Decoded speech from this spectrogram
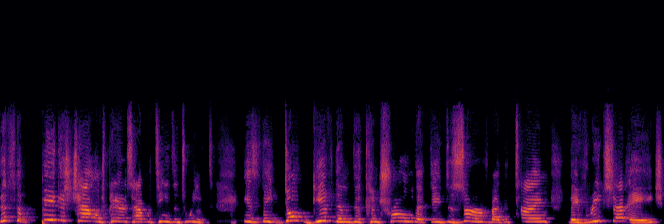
That's the biggest challenge parents have with teens and tweens is they don't give them the control that they deserve by the time they've reached that age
